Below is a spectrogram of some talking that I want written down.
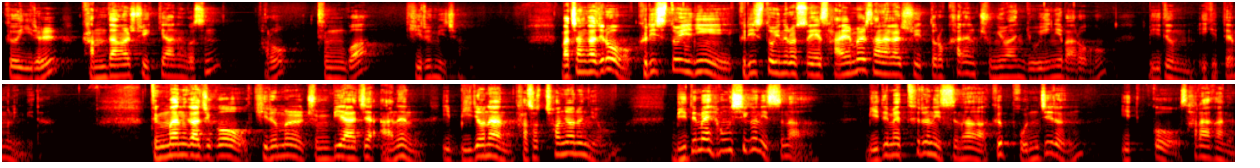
그 일을 감당할 수 있게 하는 것은 바로 등과 기름이죠. 마찬가지로 그리스도인이 그리스도인으로서의 삶을 살아갈 수 있도록 하는 중요한 요인이 바로 믿음이기 때문입니다. 등만 가지고 기름을 준비하지 않은 이 미련한 다섯 처녀는요, 믿음의 형식은 있으나 믿음의 틀은 있으나 그 본질은 잊고 살아가는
